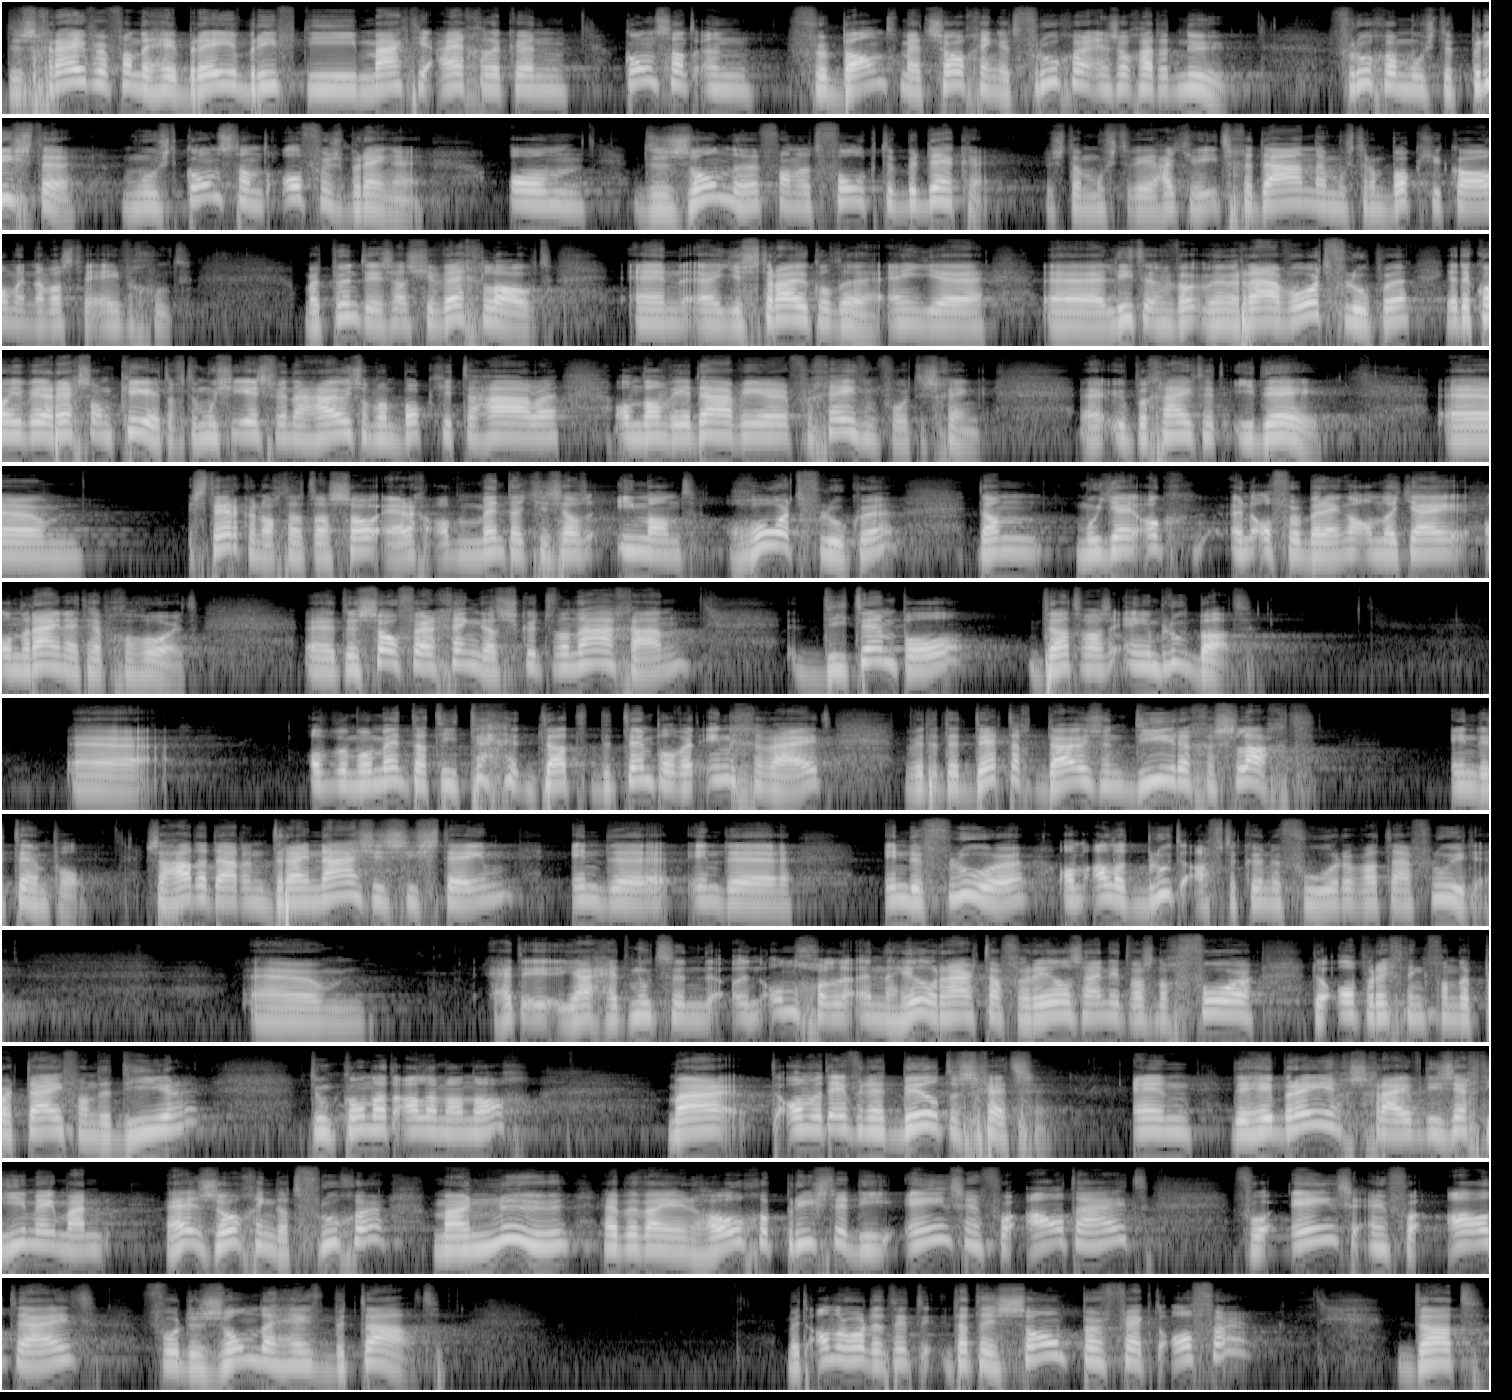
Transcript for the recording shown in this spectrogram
De schrijver van de Hebreeënbrief die maakt hier eigenlijk een, constant een verband met zo ging het vroeger en zo gaat het nu. Vroeger moest de priester moest constant offers brengen om de zonde van het volk te bedekken. Dus dan moest er weer, had je weer iets gedaan, dan moest er een bokje komen en dan was het weer even goed. Maar het punt is, als je wegloopt en eh, je struikelde en je eh, liet een, raar woord vloepen, ja, dan kon je weer rechtsomkeerd. Of dan moest je eerst weer naar huis om een bokje te halen, om dan weer daar weer vergeving voor te schenken. Eh, u begrijpt het idee. Ehm, sterker nog, dat was zo erg, op het moment dat je zelfs iemand hoort vloeken, dan moet jij ook een offer brengen, omdat jij onreinheid hebt gehoord. Eh, dus zo ver ging dat. Dus je kunt wel nagaan, die tempel, dat was één bloedbad. Eh, op het moment dat, die, dat de tempel werd ingewijd, werden er 30.000 dieren geslacht in de tempel. Ze hadden daar een drainagesysteem in de, in, de, in de vloer om al het bloed af te kunnen voeren wat daar vloeide. Ehm, het, ja, het moet een, een, een heel raar tafereel zijn. Dit was nog voor de oprichting van de Partij van de Dieren. Toen kon dat allemaal nog. Maar om het even het beeld te schetsen. En de Hebreeën schrijver die zegt hiermee, maar zo ging dat vroeger. Maar nu hebben wij een hoge priester die eens en voor altijd, voor eens en voor altijd voor de zonde heeft betaald. Met andere woorden, dat, dat is zo'n perfect offer dat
